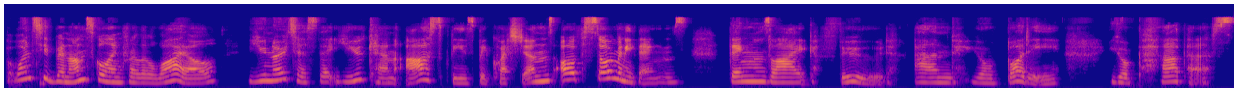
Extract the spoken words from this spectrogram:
But once you've been unschooling for a little while, you notice that you can ask these big questions of so many things things like food and your body, your purpose,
